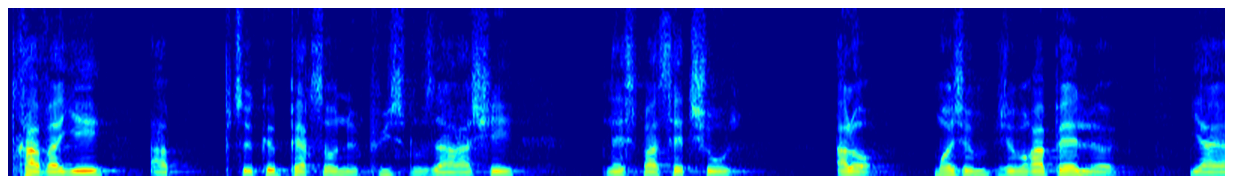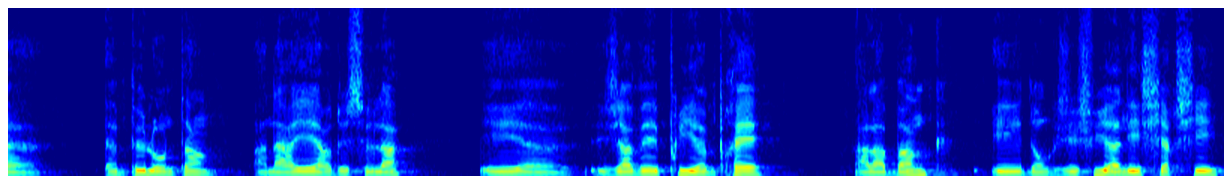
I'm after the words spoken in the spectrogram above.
travailler à ce que personne ne puisse nous arracher, n'est-ce pas, cette chose. Alors, moi, je, me rappelle, euh, il y a un peu longtemps en arrière de cela, et euh, j'avais pris un prêt à la banque, et donc je suis allé chercher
